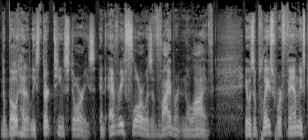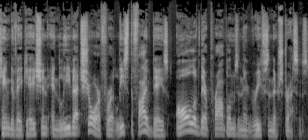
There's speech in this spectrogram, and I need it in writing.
The boat had at least 13 stories, and every floor was vibrant and alive. It was a place where families came to vacation and leave at shore for at least the five days all of their problems and their griefs and their stresses.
